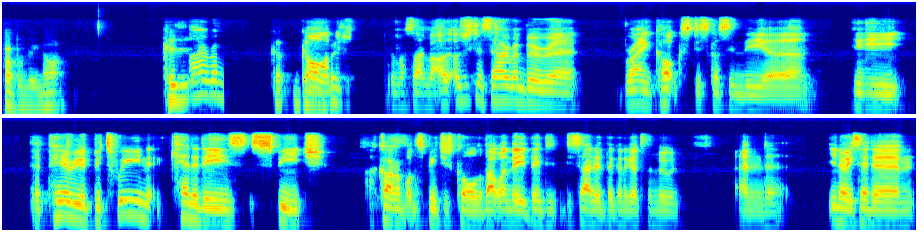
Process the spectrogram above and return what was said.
probably not. Because I remember. go, go Oh, on, let me just put my sign back. I I was just going to say, I remember uh, Brian Cox discussing the uh, the the period between Kennedy's speech. I can't remember what the speech is called about when they they decided they're going to go to the moon, and uh, you know he said, um,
